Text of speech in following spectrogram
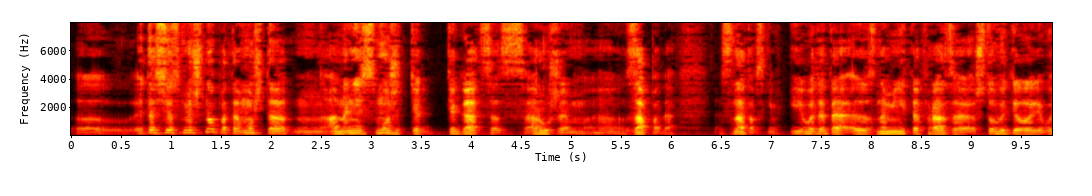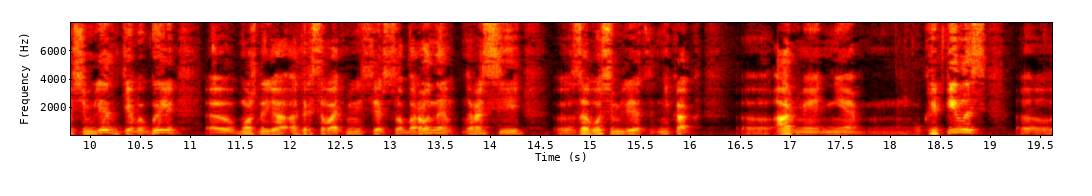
э, это все смешно, потому что она не сможет тягаться с оружием э, Запада с натовским. И вот эта знаменитая фраза «Что вы делали 8 лет? Где вы были?» Можно ее адресовать Министерству обороны России за 8 лет никак армия не укрепилась, э,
